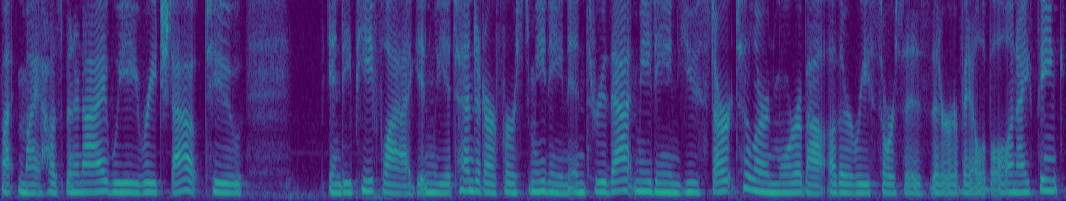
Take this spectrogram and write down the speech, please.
my, my husband and I, we reached out to Indy flag and we attended our first meeting. And through that meeting, you start to learn more about other resources that are available. And I think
